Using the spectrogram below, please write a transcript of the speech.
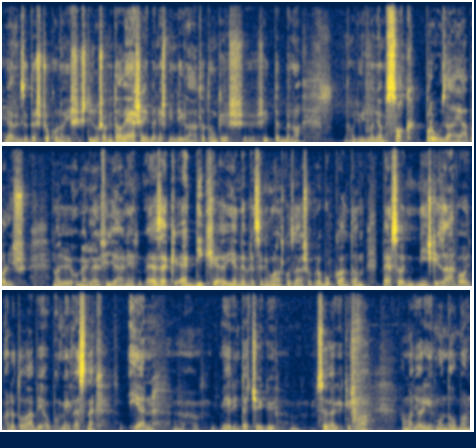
jellegzetes csokona is stílus, amit a verseiben is mindig láthatunk, és, és itt ebben a hogy úgy mondjam, szakprózájában is nagyon jól meg lehet figyelni. Ezek eddig ilyen debreceni vonatkozásokra bukkantam. Persze, hogy nincs kizárva, hogy majd a továbbiakban még lesznek ilyen érintettségű szövegek is a a magyar hírmondóban.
